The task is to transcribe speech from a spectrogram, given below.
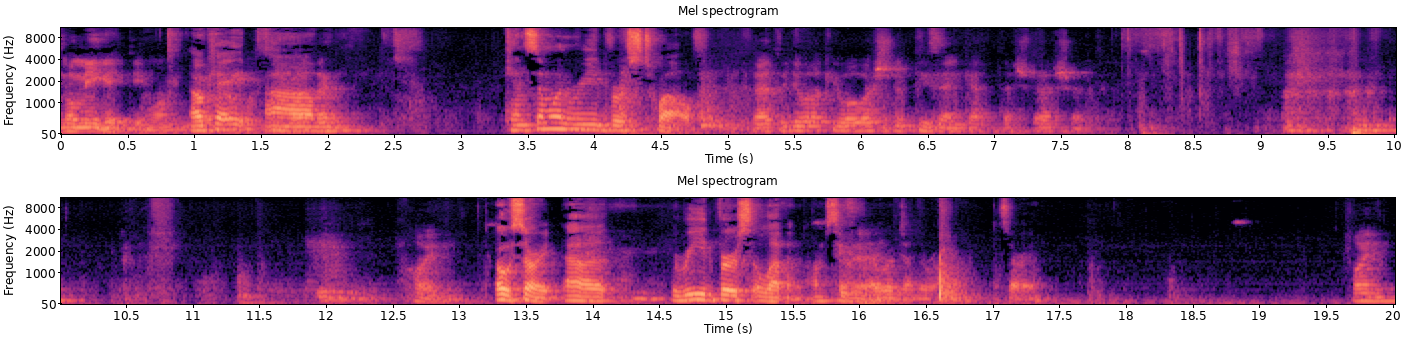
Van még egy téma, Okay, um, can someone read verse 12? Fel tudja valaki olvasni a 12-es verset? Hajni. Oh, sorry. Uh, read verse 11. I'm sorry, I wrote down the wrong one. Sorry. Hajni.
